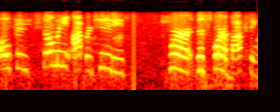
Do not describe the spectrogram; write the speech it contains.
opened so many opportunities for the sport of boxing.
